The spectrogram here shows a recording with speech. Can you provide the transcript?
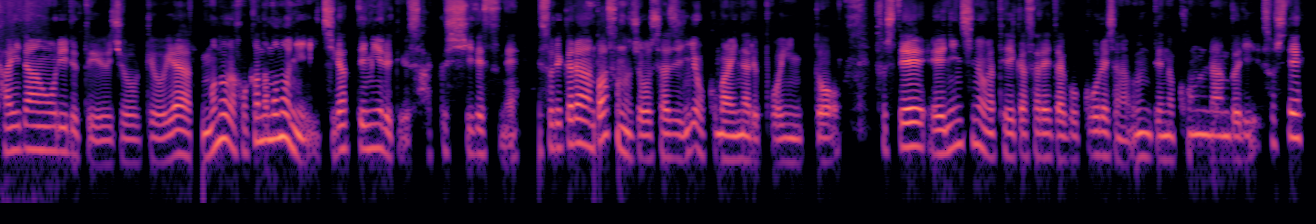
階段を降りるという状況や、物が他のものに違って見えるという作詞ですね。それからバスの乗車時にお困りになるポイント、そしてえ認知能が低下されたご高齢者の運転の混乱ぶり、そして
